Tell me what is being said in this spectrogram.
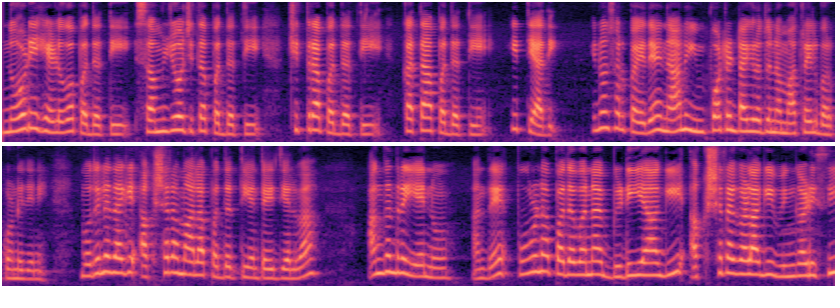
ನೋಡಿ ಹೇಳುವ ಪದ್ಧತಿ, ಸಂಯೋಜಿತ ಪದ್ಧತಿ, ಚಿತ್ರ ಪದ್ಧತಿ, ಕಥಾ ಪದ್ಧತಿ ಇತ್ಯಾದಿ. ಇನ್ನೊಂದು ಸ್ವಲ್ಪ ಇದೆ. ನಾನು ಇಂಪಾರ್ಟೆಂಟ್ ಆಗಿರೋದನ್ನು ಮಾತ್ರ ಇಲ್ಲಿ ಬರ್ಕೊಂಡಿದ್ದೀನಿ. ಮೊದಲನೇದಾಗಿ ಅಕ್ಷರಮಾಲಾ ಪದ್ಧತಿ ಅಂತ ಇದೆಯಲ್ವಾ? ಹಂಗಂದ್ರೆ ಏನು? ಅಂದರೆ ಪೂರ್ಣ ಪದವನ್ನು ಬಿಡಿಯಾಗಿ ಅಕ್ಷರಗಳಾಗಿ ವಿಂಗಡಿಸಿ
